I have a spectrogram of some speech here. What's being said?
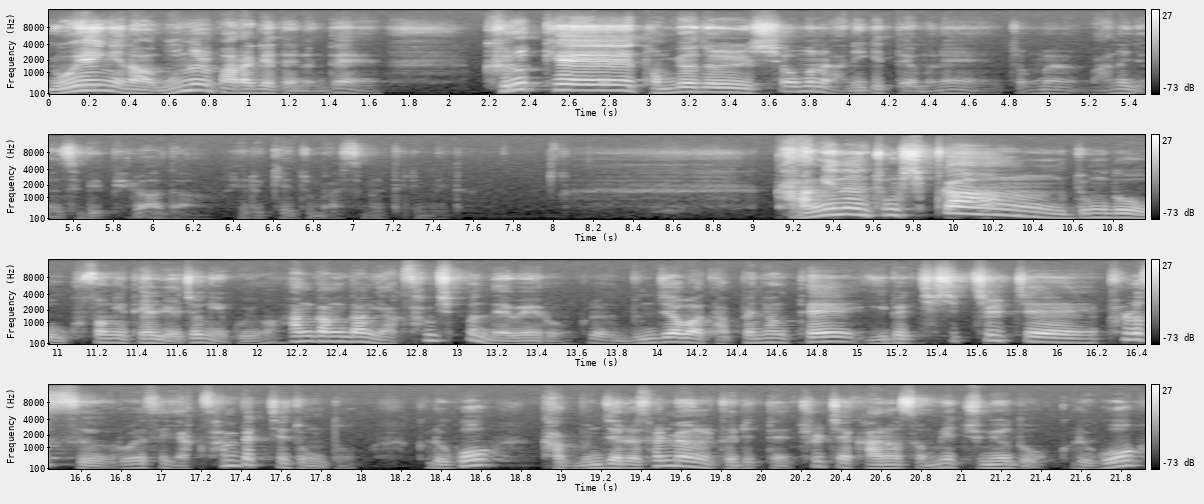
요행이나 운을 바라게 되는데 그렇게 덤벼들 시험은 아니기 때문에 정말 많은 연습이 필요하다. 이렇게 좀 말씀을 드립니다. 강의는 총 10강 정도 구성이 될 예정이고요. 한 강당 약 30분 내외로 그래서 문제와 답변 형태 277제 플러스로 해서 약 300제 정도 그리고 각 문제를 설명을 드릴 때 출제 가능성 및 중요도 그리고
